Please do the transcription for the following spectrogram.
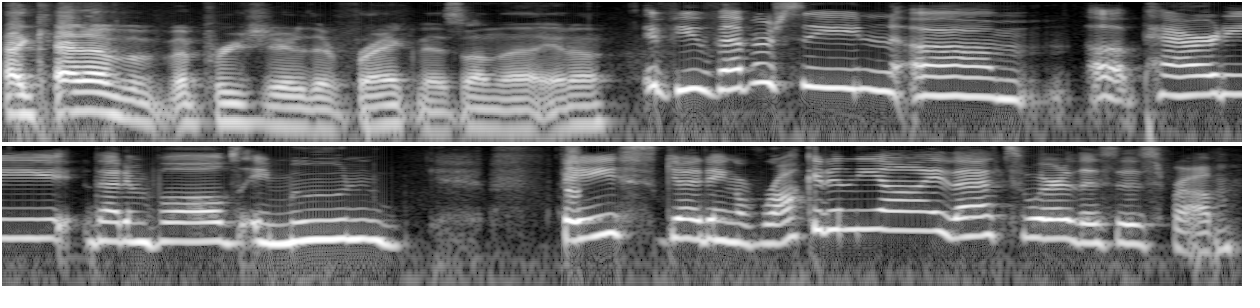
I kind of appreciated their frankness on that, you know? if you've ever seen um, a parody that involves a moon face getting a rocket in the eye, that's where this is from.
